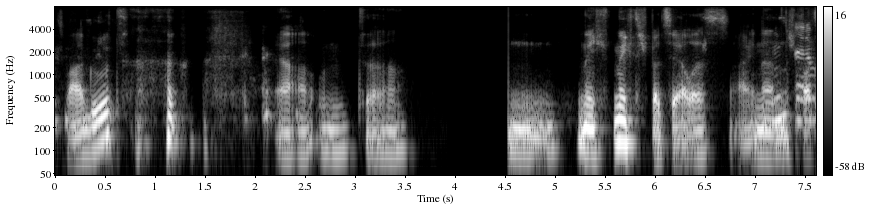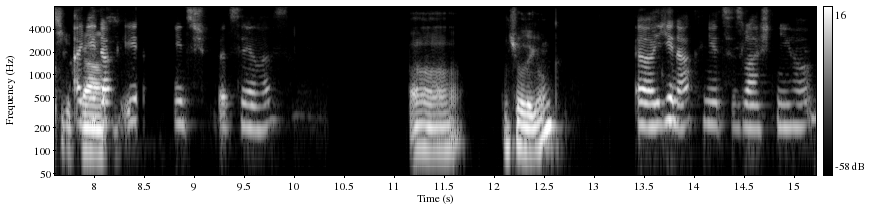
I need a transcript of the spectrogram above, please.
Es war gut. ja, und äh, nicht, nichts Spezielles. Einen Mhm. Jenom, a Spaziergang. jinak, jinak nic Spezielles. Äh, Entschuldigung. Äh, jinak nic zvláštního.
